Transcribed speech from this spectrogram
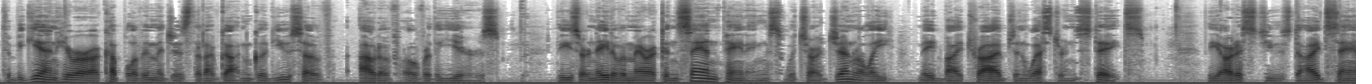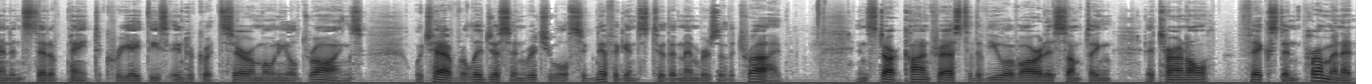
To begin, here are a couple of images that I've gotten good use of out of over the years. These are Native American sand paintings, which are generally made by tribes in western states. The artists use dyed sand instead of paint to create these intricate ceremonial drawings, which have religious and ritual significance to the members of the tribe. In stark contrast to the view of art as something eternal, fixed, and permanent,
